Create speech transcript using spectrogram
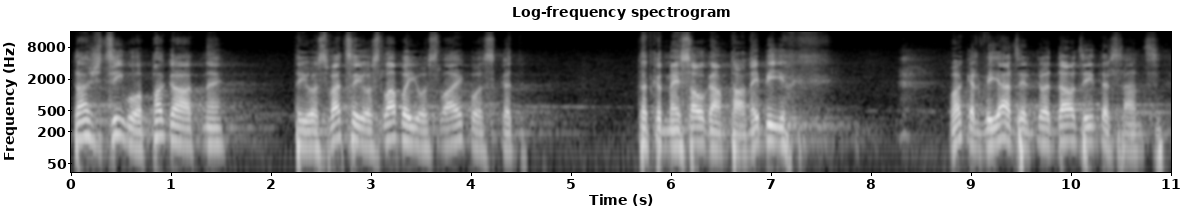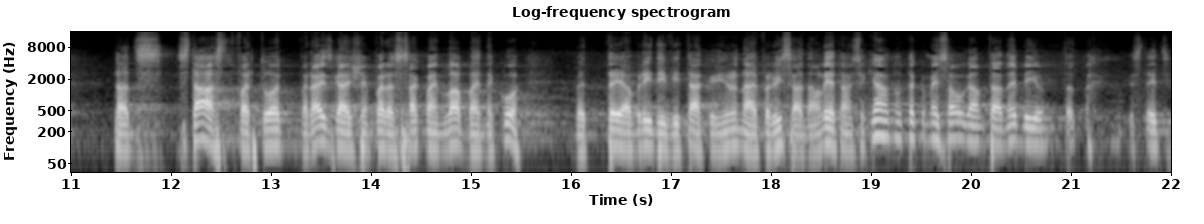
Daži dzīvo pagātnē, tajos vecajos labajos laikos, kad, tad, kad mēs augām, tā nebija. Vakar bija jādzird ļoti daudz interesants stāstu par to, par aizgājušiem. Parasti saka, vai nu labi, vai neko. Bet tajā brīdī bija tā, ka viņi runāja par visādām lietām. Viņš saka, jā, nu tā kā mēs augām, tā nebija. Un tad es teicu,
